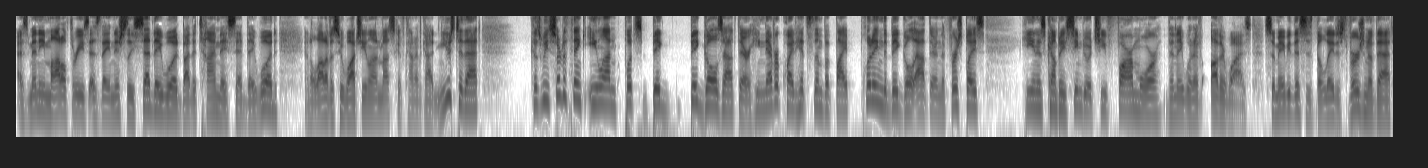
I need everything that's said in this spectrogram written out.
as many Model 3s as they initially said they would by the time they said they would. And a lot of us who watch Elon Musk have kind of gotten used to that because we sort of think Elon puts big, big goals out there. He never quite hits them, but by putting the big goal out there in the first place, he and his company seem to achieve far more than they would have otherwise. So maybe this is the latest version of that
